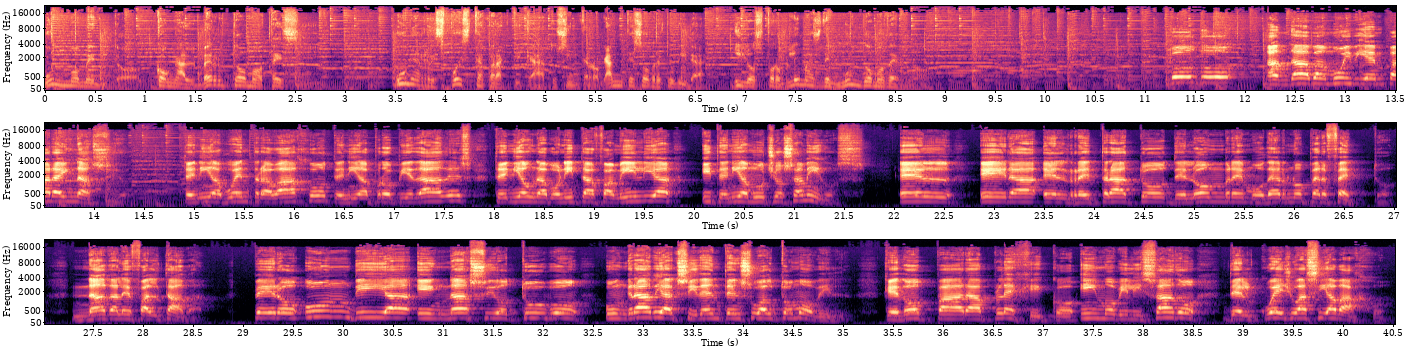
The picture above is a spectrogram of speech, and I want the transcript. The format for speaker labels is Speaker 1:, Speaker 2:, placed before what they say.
Speaker 1: Un momento con Alberto Motesi. Una respuesta práctica a tus interrogantes sobre tu vida y los problemas del mundo moderno.
Speaker 2: Todo andaba muy bien para Ignacio. Tenía buen trabajo, tenía propiedades, tenía una bonita familia y tenía muchos amigos. Él era el retrato del hombre moderno perfecto. Nada le faltaba. Pero un día Ignacio tuvo un grave accidente en su automóvil. Quedó parapléjico, inmovilizado del cuello hacia abajo.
